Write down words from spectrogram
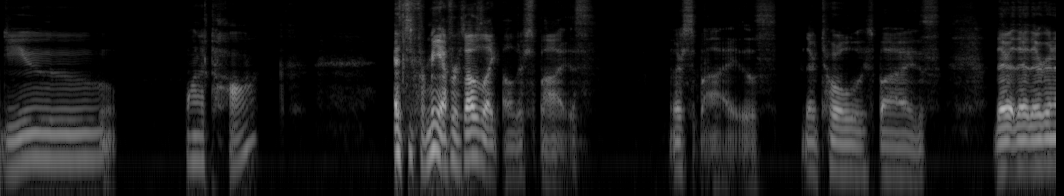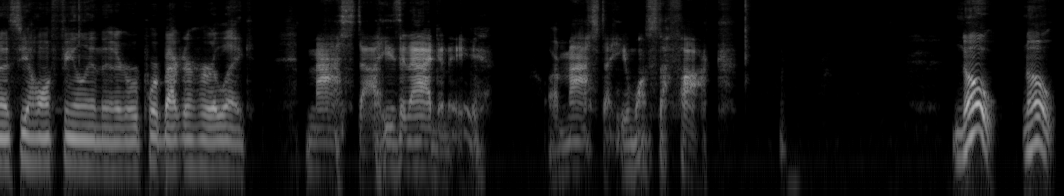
Do you want to talk?" It's for me at first. I was like, "Oh, they're spies. They're spies. They're totally spies. They're they're, they're gonna see how I'm feeling, and they're gonna report back to her like, Master, he's in agony, or Master, he wants to fuck." No, no.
